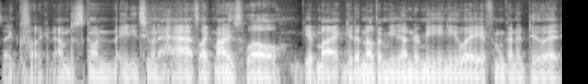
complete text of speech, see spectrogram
Was like, fuck it, I'm just going 82 and a half. Like, might as well get my get another meet under me anyway if I'm to do it.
